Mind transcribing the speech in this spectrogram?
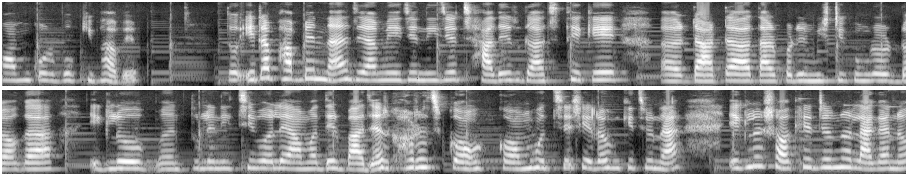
কম করব কীভাবে? তো এটা ভাববেন না যে আমি এই যে নিজের ছাদের গাছ থেকে ডাটা, তারপরে মিষ্টি কুমড়োর ডগা এগুলো তুলে নিচ্ছি বলে আমাদের বাজার খরচ কম হচ্ছে সেরকম কিছু না। এগুলো শখের জন্য লাগানো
